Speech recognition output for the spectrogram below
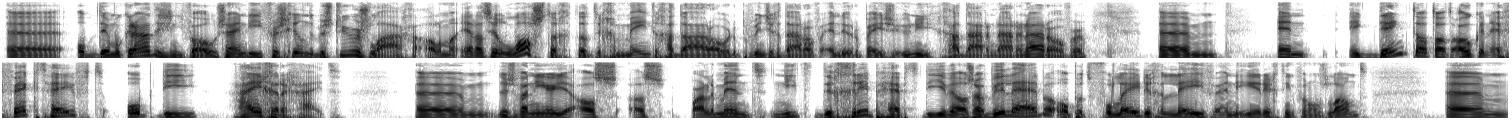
eh, op democratisch niveau zijn die verschillende bestuurslagen allemaal. Ja, dat is heel lastig. Dat de gemeente gaat daarover, de provincie gaat daarover en de Europese Unie gaat daar en daar en daarover. Ehm, en ik denk dat dat ook een effect heeft op die heigerigheid. Ehm, dus wanneer je als, als parlement niet de grip hebt die je wel zou willen hebben op het volledige leven en de inrichting van ons land, ehm,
